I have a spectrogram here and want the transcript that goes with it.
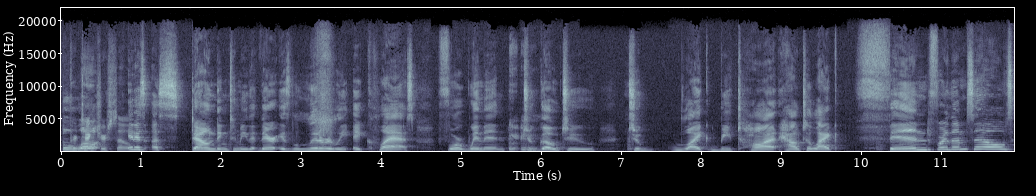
blow- protect yourself? It is astounding to me that there is literally a class for women to go to to like be taught how to like fend for themselves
